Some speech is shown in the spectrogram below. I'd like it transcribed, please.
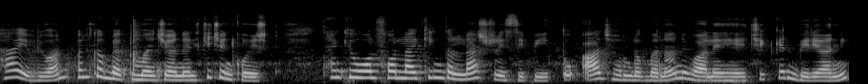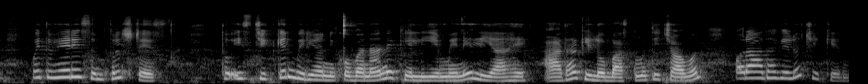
Hi one welcome back to my channel kitchen Quest. Thank you all for liking the last recipe तो आज हम लोग बनाने वाले हैं chicken biryani with very simple steps तो इस चिकन बिरयानी को बनाने के लिए मैंने लिया है आधा किलो बासमती चावल और आधा किलो चिकन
